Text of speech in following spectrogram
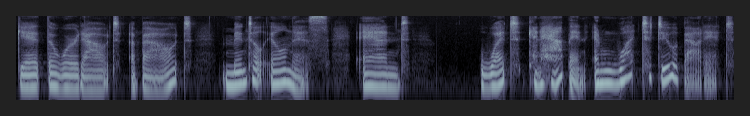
get the word out about mental illness and what can happen and what to do about it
